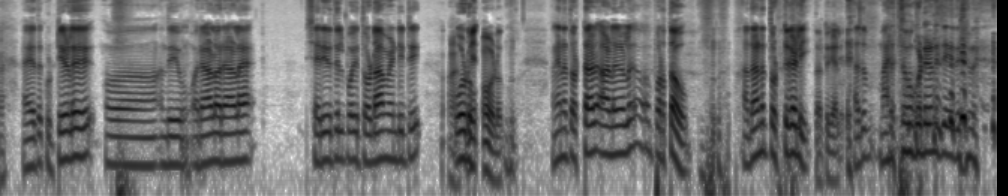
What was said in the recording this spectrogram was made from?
അതായത് കുട്ടികൾ എന്ത് ചെയ്യും? ഒരാൾ ഒരാളെ ശരീരത്തിൽ പോയി തൊടാൻ വേണ്ടിയിട്ട് ഓടും. ഓടും. അങ്ങനെ തൊട്ട ആളുകൾ പുറത്താവും. അതാണ് തൊട്ടുകളി. തൊട്ടുകളി. അത് മരത്തും കൂടെയാണ് ചെയ്തിരുന്നത്.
